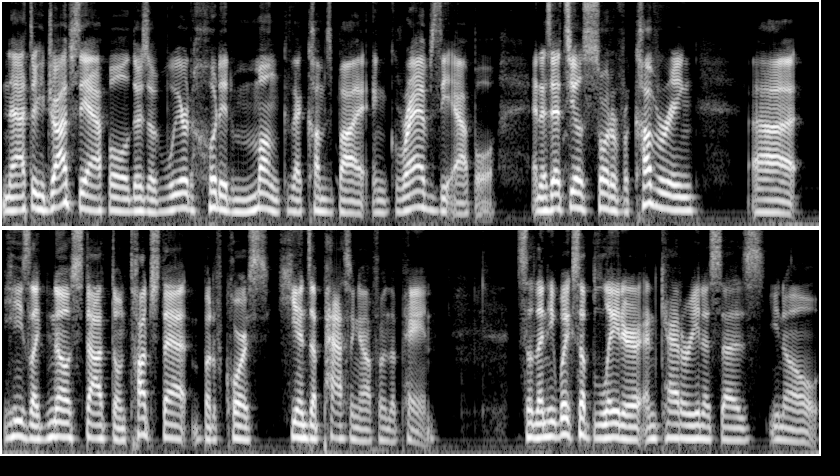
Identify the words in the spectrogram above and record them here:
Now, after he drops the apple, there's a weird hooded monk that comes by and grabs the apple. And as Ezio's sort of recovering, uh, he's like, no, stop, don't touch that. But of course, he ends up passing out from the pain. So then he wakes up later, and Caterina says, you know,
